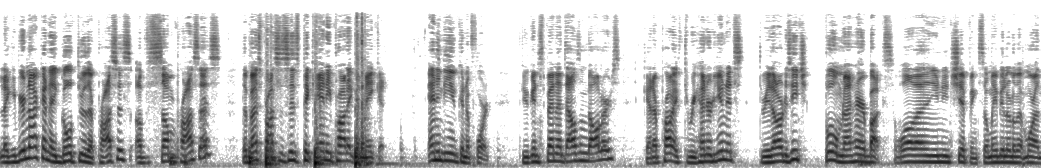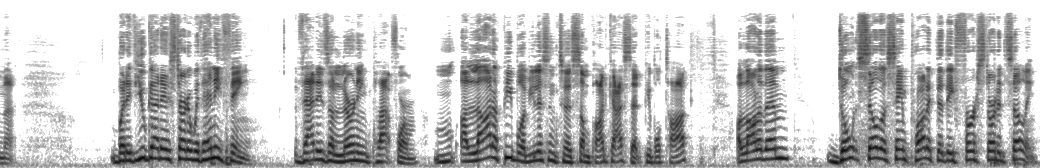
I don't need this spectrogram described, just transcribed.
like if you're not to go through the process of some process, the best process is pick any product and make it. Anything you can afford. If you can spend a thousand dollars, get a product, 300 units, three dollars each, boom, 900 bucks. Well, then you need shipping, so maybe a little bit more than that. But if you got to start with anything, that is a learning platform. A lot of people, if you listen to some podcasts that people talk, a lot of them don't sell the same product that they first started selling.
